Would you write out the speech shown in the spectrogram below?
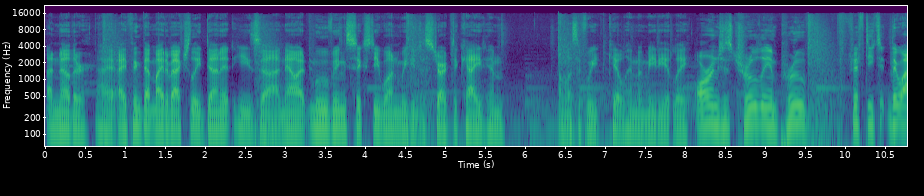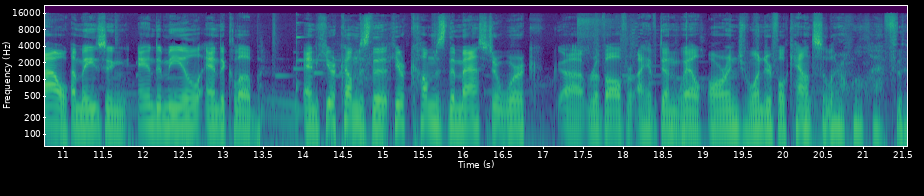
Another. I, I think that might have actually done it. He's uh, now at moving 61. We can just start to kite him. Unless if we kill him immediately. Orange has truly improved. 52. Wow. Amazing. And a meal and a club. And here comes the here comes the masterwork uh, revolver. I have done well. Orange, wonderful counselor will have the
